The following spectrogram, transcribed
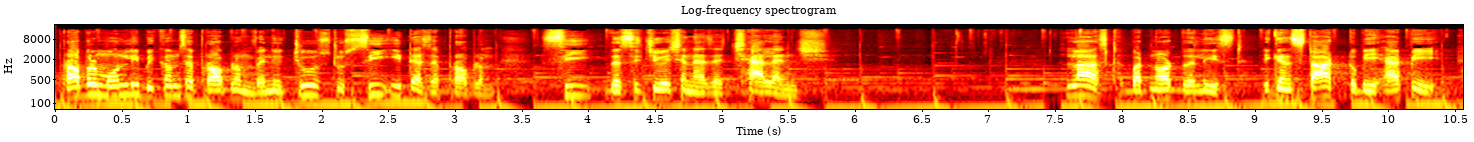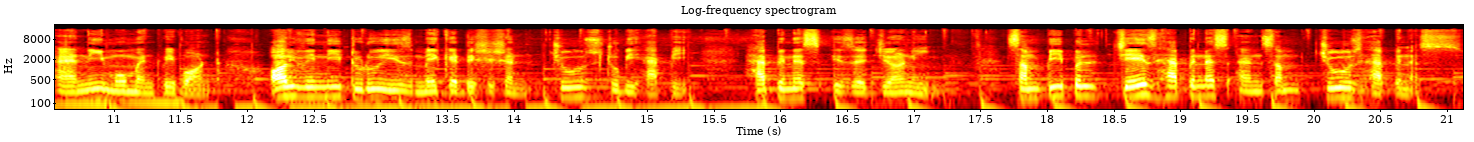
Problem only becomes a problem when you choose to see it as a problem, see the situation as a challenge. Last but not the least, we can start to be happy any moment we want. All we need to do is make a decision, choose to be happy. Happiness is a journey. Some people chase happiness and some choose happiness.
